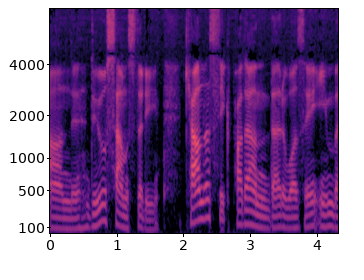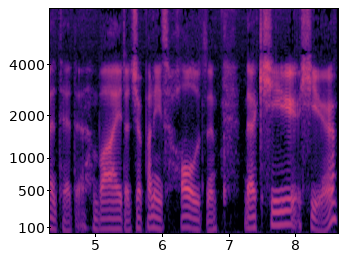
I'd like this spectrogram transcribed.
and do some study. Candlestick pattern that was invented by the Japanese holds the key here.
